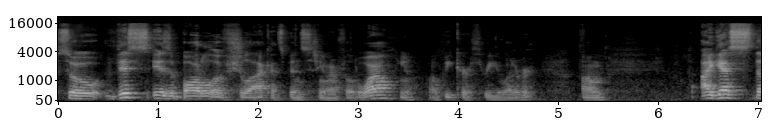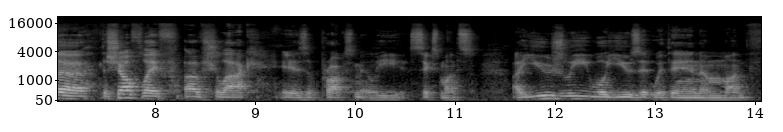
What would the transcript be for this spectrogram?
So this is a bottle of shellac that's been sitting around for a little while, you know, a week or three or whatever. Um, I guess the, the shelf life of shellac is approximately six months. I usually will use it within a month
